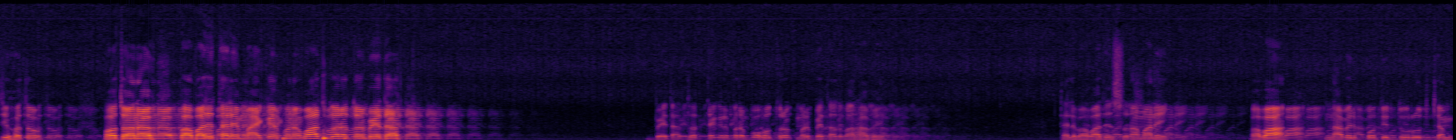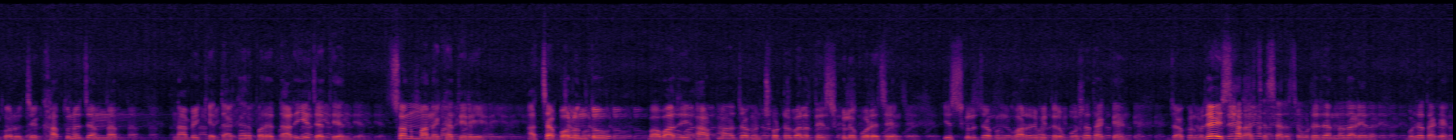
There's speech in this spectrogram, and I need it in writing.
জি, হতো। হতো না। বাবা যে তাহলে মাইকের ফোন আওয়াজ করা তো বেদাত। বেদাত ধরতে গেলে পরে বহুত রকমের বেদাত বাড়াবে তাহলে বাবা যে সুরামানি বাবা, নাবির প্রতি দুরুদ কাম করো? যে খাতুনে জান্নাত নাবিকে দেখার পরে দাঁড়িয়ে যেতেন সম্মানে খাতিরে। আচ্ছা বলুন তো, বাবাজি, আপনারা যখন ছোটবেলাতে স্কুলে পড়েছেন, স্কুলে যখন ঘরের ভিতরে বসে থাকতেন, যখন এই স্যার আছে স্যার আছে, উঠে যান না, দাঁড়িয়ে বসে থাকেন।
